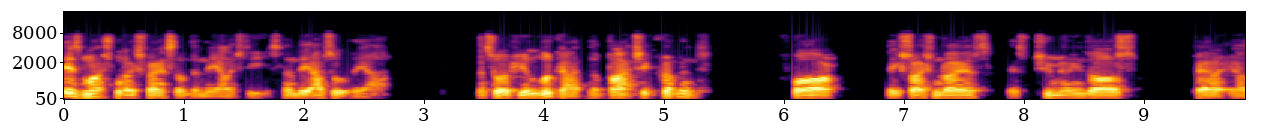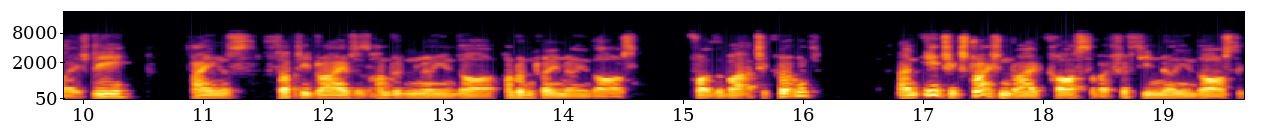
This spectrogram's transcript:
is much more expensive than the LHDs, and they absolutely are. And so if you look at the batch equipment for the extraction drives, it's $2 million per LHD times 30 drives is $100 million, $120 million for the batch equipment. And each extraction drive costs about $15 million to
